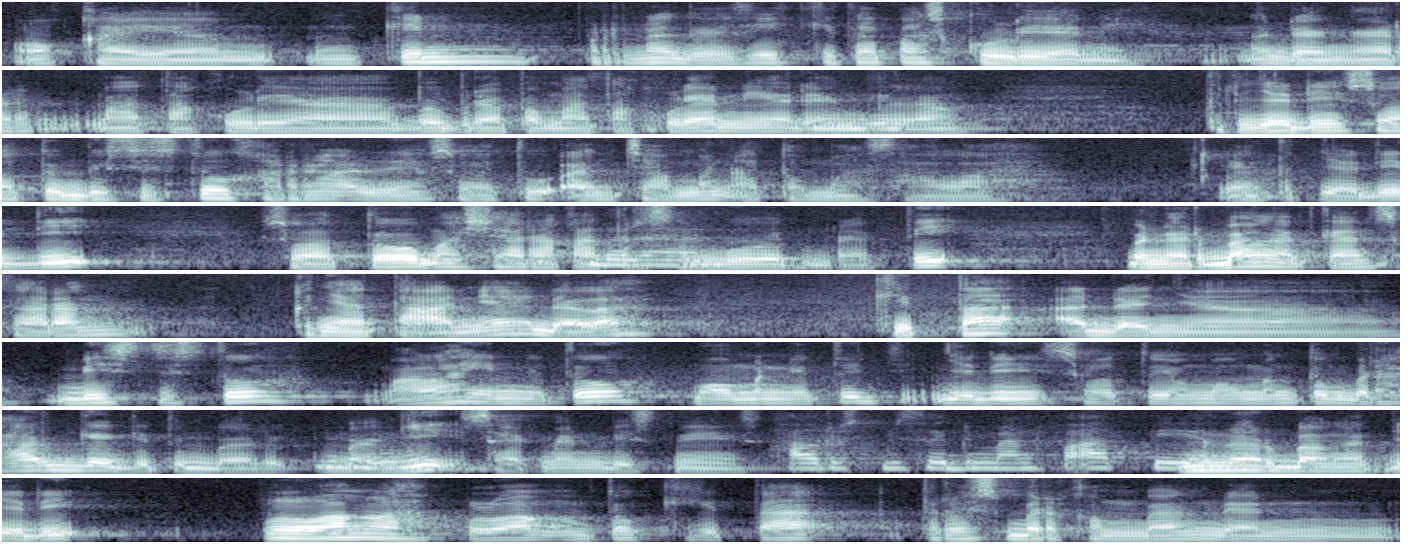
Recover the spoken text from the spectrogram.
Oh kayak mungkin pernah gak sih kita pas kuliah nih ngedengar mata kuliah beberapa mata kuliah nih ada yang bilang terjadi suatu bisnis tuh karena adanya suatu ancaman atau masalah yang terjadi di suatu masyarakat Benar. tersebut. Berarti benar banget kan sekarang kenyataannya adalah kita adanya bisnis tuh malah ini tuh momen itu jadi suatu yang momentum berharga gitu bar- bagi segmen bisnis. Harus bisa dimanfaatin. Benar banget. Jadi peluang lah, peluang untuk kita terus berkembang dan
